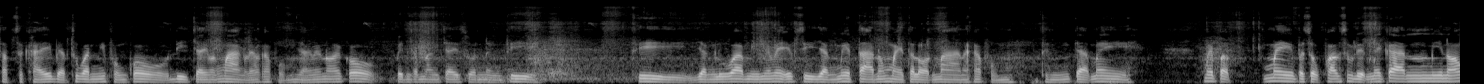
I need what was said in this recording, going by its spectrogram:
subscribe แบบทุกวันนี้ผมก็ดีใจมาก ๆ แล้วครับผมอย่างน้อยๆก็เป็นกำลังใจส่วนหนึ่งที่ที่ยังรู้ว่ามีแม่แม่เอฟซียังเมตตาน้องใหม่ตลอดมานะครับผมถึงจะไม่ ไม่ประไม่ประสบความสำเร็จในการมีน้อง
